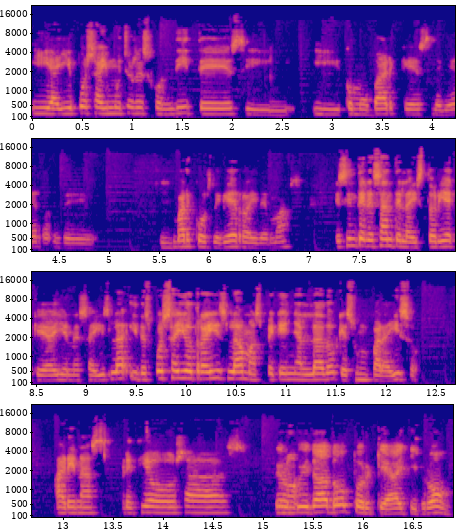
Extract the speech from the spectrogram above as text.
y allí pues hay muchos escondites y, y como barques de guerra, de barcos de guerra y demás. Es interesante la historia que hay en esa isla y después hay otra isla más pequeña al lado que es un paraíso. Arenas preciosas, Pero no, cuidado porque hay tiburón.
